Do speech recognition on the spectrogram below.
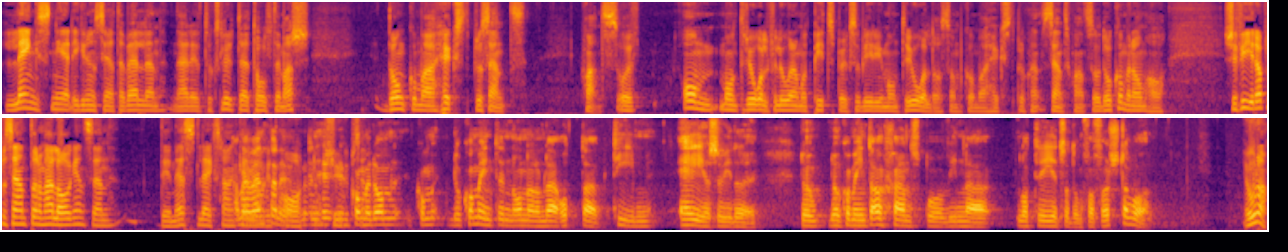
längst ner i grundserietabellen när det tog slut den 12 mars, de kommer ha högst procent chans. Och om Montreal förlorar mot Pittsburgh så blir det ju Montreal då som kommer ha högst procentchans. Och då kommer de ha 24 procent av de här lagen, sen det näst lägst rankade ja, laget 18, men hur, kommer de, kommer, då kommer inte någon av de där åtta, Team A och så vidare, de, de kommer inte ha chans på att vinna lotteriet så att de får första val. Jo då,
